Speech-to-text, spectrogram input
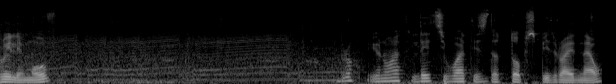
really move. Bro you know what? Let's see what is the top speed right now.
